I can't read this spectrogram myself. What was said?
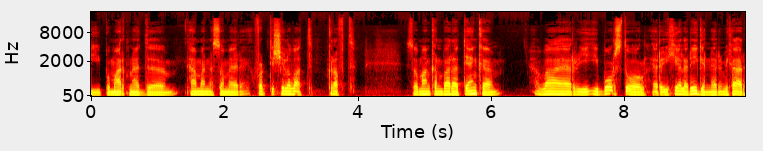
i, på marknad eh, har man som är 40 kilowatt kraft. Så man kan bara tänka vad är i, i borrstål, är i hela riggen när vi har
